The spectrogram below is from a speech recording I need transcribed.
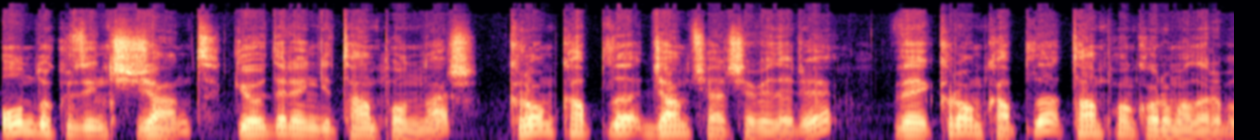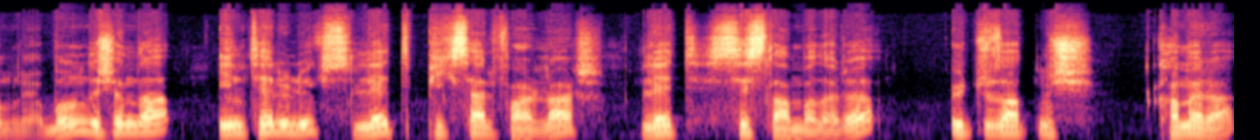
19 inç jant, gövde rengi tamponlar, krom kaplı cam çerçeveleri ve krom kaplı tampon korumaları bulunuyor. Bunun dışında Intellilux LED piksel farlar, LED sis lambaları, 360 kamera,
